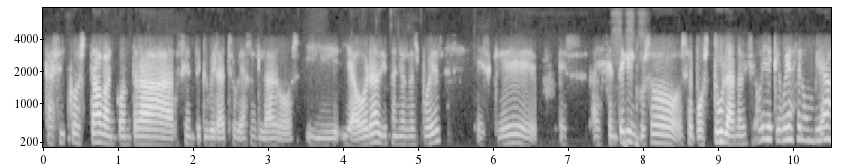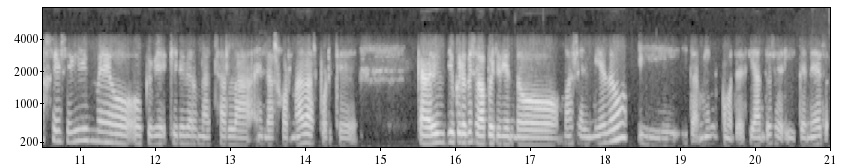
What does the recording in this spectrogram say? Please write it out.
casi costaba encontrar gente que hubiera hecho viajes largos y, y ahora, diez años después, es que es, hay gente que incluso se postula, ¿no? Dice, oye, que voy a hacer un viaje, seguidme, o, que quiere dar una charla en las jornadas, porque cada vez yo creo que se va perdiendo más el miedo y, también, como te decía antes, el tener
